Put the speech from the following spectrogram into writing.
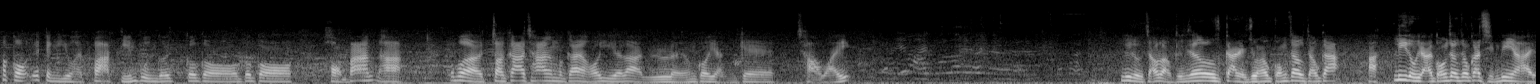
不過一定要係八點半嗰嗰個嗰個航班嚇，咁啊再加餐咁啊，梗係可以㗎啦。兩個人嘅茶位，呢度酒樓見到隔離仲有廣州酒家嚇，呢度又係廣州酒家，前邊又係。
